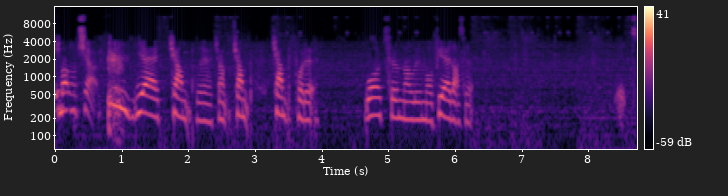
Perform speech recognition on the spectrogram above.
in chat. yeah, champ there, champ champ champ put it. Watermelon muff, yeah that's it. It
